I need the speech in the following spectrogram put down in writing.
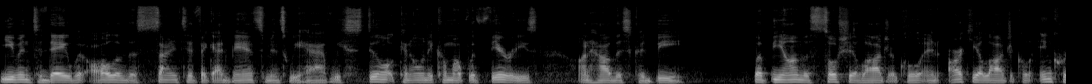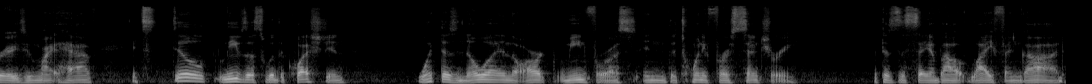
Even today, with all of the scientific advancements we have, we still can only come up with theories on how this could be. But beyond the sociological and archaeological inquiries we might have, it still leaves us with the question what does Noah and the ark mean for us in the 21st century? What does this say about life and God?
